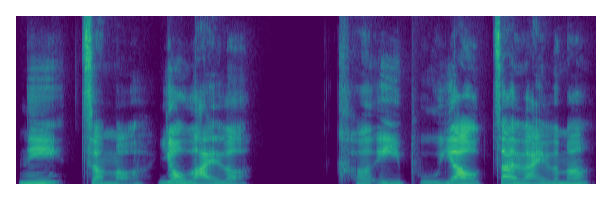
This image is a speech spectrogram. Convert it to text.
你怎么又来了？可以不要再来了吗？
